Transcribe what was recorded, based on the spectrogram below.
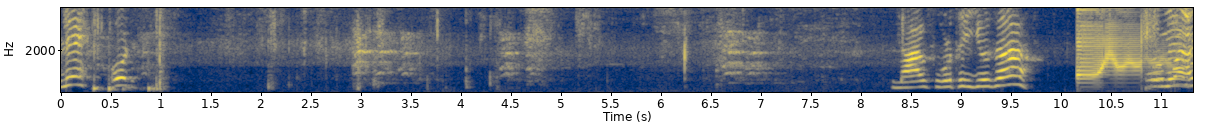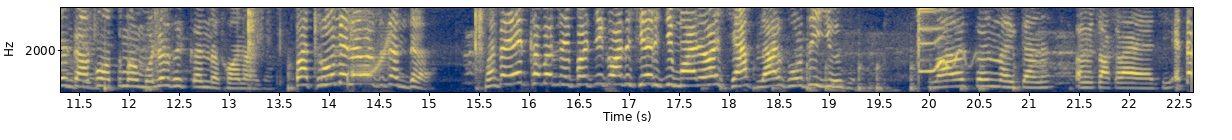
લે ઓઢ લાલ સોળ થઈ ગયો છે. મેં આ કાકો હાથમાં મર્ડર થઈ કરી નાખવાના હતા ને લાવો તો તમ મને તો એ જ ખબર નહીં પછી કહો તો શેર જે મારે હોય શાપ લાલ સોળ થઈ ગયો છે. લાલ કરી નાખી તાણે. અમે તાકડા આયા છીએ. એ તો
